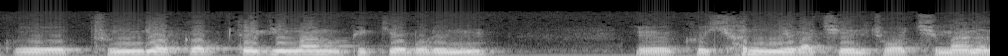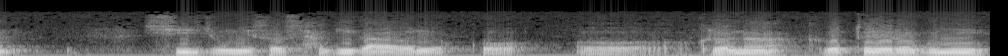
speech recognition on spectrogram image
그 등계 껍데기만 벗겨버리는 그 현미가 제일 좋지만은 시중에서 사기가 어렵고 어 그러나 그것도 여러분이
